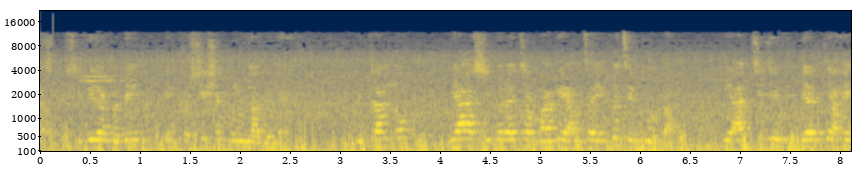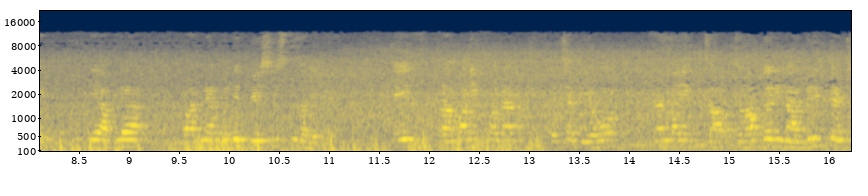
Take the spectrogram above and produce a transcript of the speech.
अशा शिबिरामध्ये एक प्रशिक्षक म्हणून लागलेलं आहे मित्रांनो या शिबिराच्या मागे आमचा एकच हेतू होता की आजचे जे विद्यार्थी आहेत ते आपल्या वागण्यामध्ये बेशिस्त झालेले आहे. ते प्रामाणिकपणा त्याच्यात यावं त्यांना एक जबाबदारी नागरिक त्यांच्या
